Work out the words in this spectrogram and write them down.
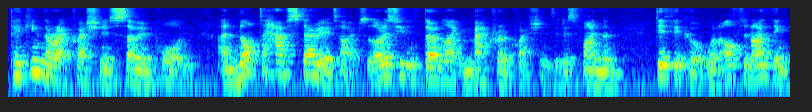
Picking the right question is so important and not to have stereotypes. A lot of students don't like macro questions, they just find them difficult, when often I think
